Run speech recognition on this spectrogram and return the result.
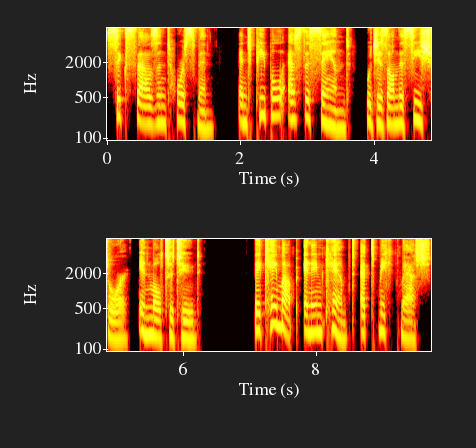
six thousand horsemen, and people as the sand which is on the seashore, in multitude. They came up and encamped at Michmash,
